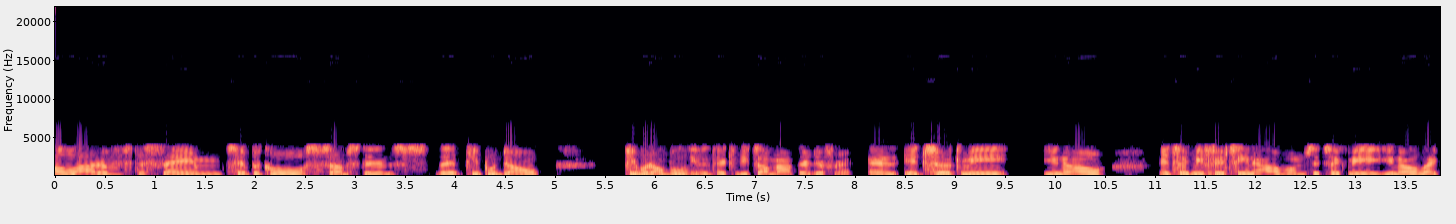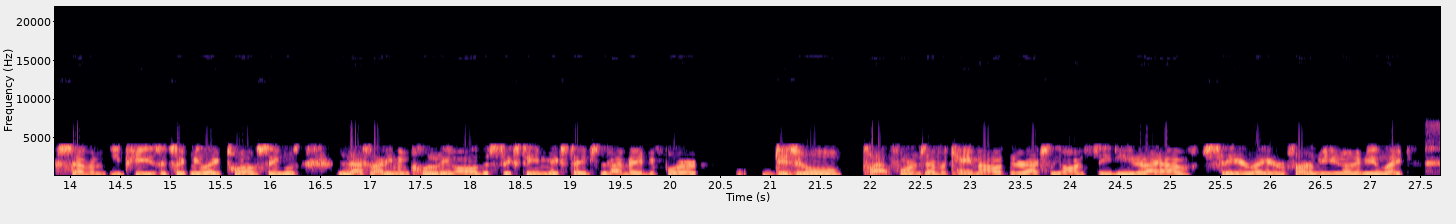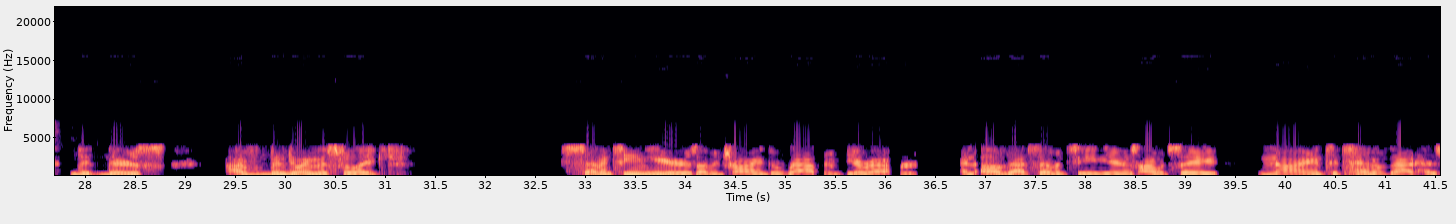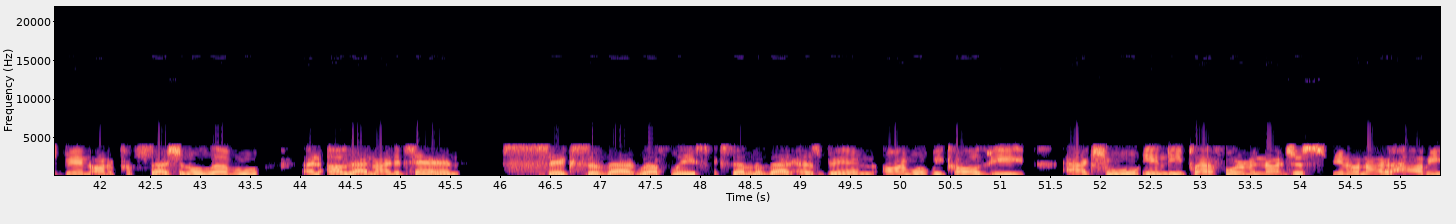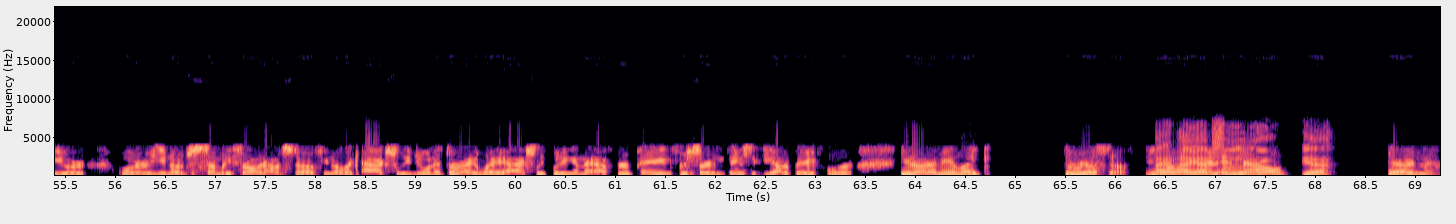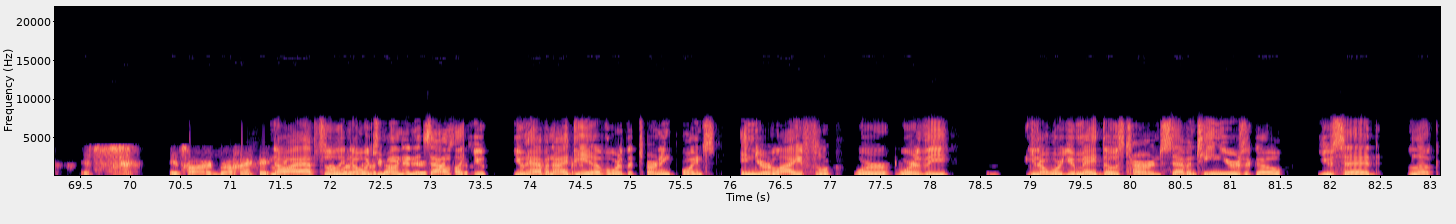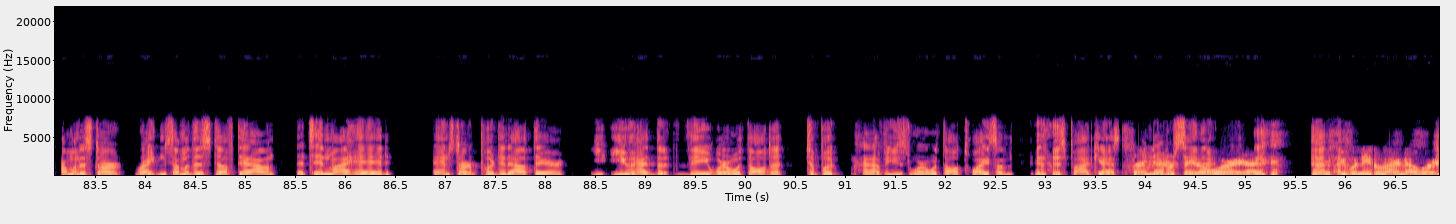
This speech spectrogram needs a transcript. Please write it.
a lot of the same typical substance that people don't people don't believe that there can be something out there different. And it took me, you know, it took me 15 albums. It took me, you know, like seven EPs. It took me like 12 singles. And that's not even including all the 16 mixtapes that I made before digital platforms ever came out that are actually on CD that I have sitting here right here in front of me. You know what I mean? Like th- there's, I've been doing this for like 17 years. I've been trying to rap and be a rapper. And of that 17 years, I would say nine to 10 of that has been on a professional level. And of that nine to 10, six of that, roughly six, seven of that has been on what we call the actual indie platform and not just, you know, not a hobby or, or, you know, just somebody throwing out stuff, you know, like actually doing it the right way, actually putting in the effort, paying for certain things that you got to pay for. You know what I mean? Like the real stuff, you know? I, I absolutely, And, now, yeah. yeah, and it's, it's hard, bro. No, I absolutely I know what you mean, and it sounds like you you have an idea of where the turning points in your life were were the you know where you made those turns 17 years ago you said look i'm going to start writing some of this stuff down that's in my head and start putting it out there you, you had the the wherewithal to to put i've used wherewithal twice on in this podcast i never say Hey, don't that worry. That, people need to learn that word.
